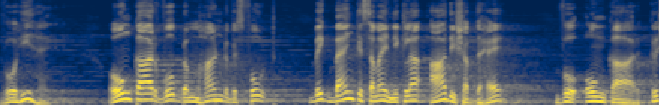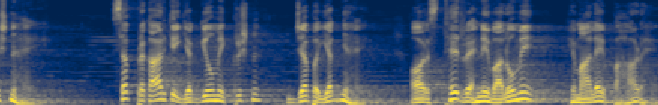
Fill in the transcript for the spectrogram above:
वो ही है। ओंकार वो ब्रह्मांड विस्फोट, बिग बैंग के समय निकला आदि शब्द है, वो ओंकार कृष्ण है। सब प्रकार के यज्ञों में कृष्ण जप यज्ञ है और स्थिर रहने वालों में हिमालय पहाड़ है।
